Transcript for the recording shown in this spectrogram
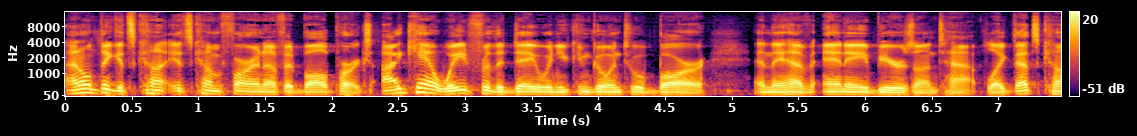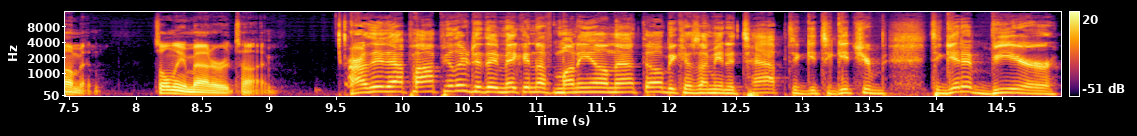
I don't think it's come, it's come far enough at ballparks. I can't wait for the day when you can go into a bar and they have NA beers on tap. Like that's coming. It's only a matter of time. Are they that popular? Did they make enough money on that though? Because I mean, a tap to get to get your to get a beer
